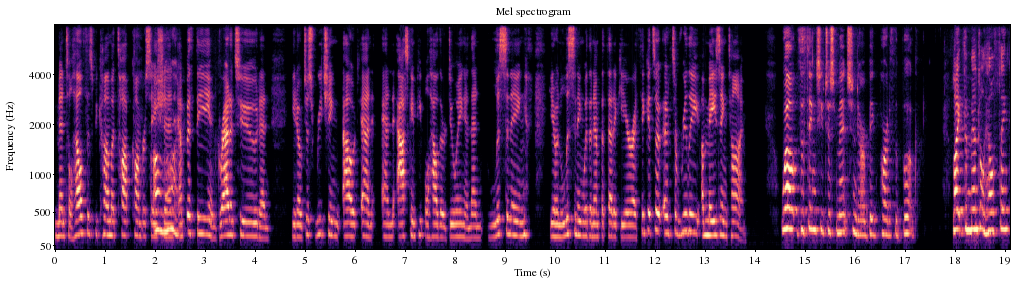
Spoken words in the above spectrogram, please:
mental health has become a top oh, conversation, oh, empathy and gratitude and you know just reaching out and and asking people how they're doing and then listening you know and listening with an empathetic ear i think it's a it's a really amazing time well the things you just mentioned are a big part of the book Like the mental health thing,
